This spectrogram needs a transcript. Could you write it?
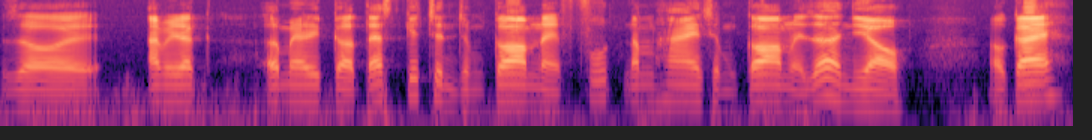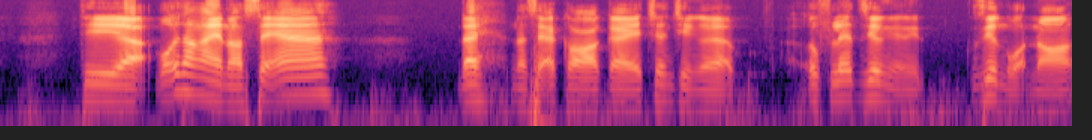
rồi America, America Test Kitchen.com này food52.com này rất là nhiều. Ok? Thì uh, mỗi thằng này nó sẽ đây nó sẽ có cái chương trình à, uh, affiliate riêng à, riêng của bọn nó.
